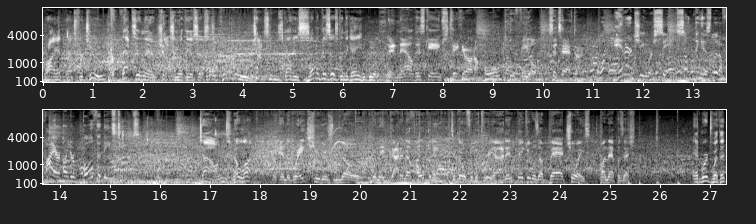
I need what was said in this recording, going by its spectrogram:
Bryant, that's for two. That's in there. Johnson with the assist. Johnson's got his seventh assist in the game. And now this game's taken on a whole new feel since halftime. What energy we're seeing. Something has lit a fire under both of these teams. Towns, no luck. And the great shooters know when they've got enough opening to go for the three. I didn't think it was a bad choice on that possession. Edwards with it.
